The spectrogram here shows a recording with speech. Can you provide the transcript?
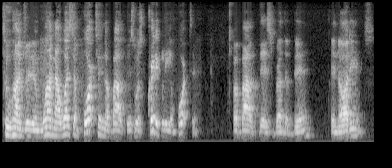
201. Now, what's important about this, what's critically important about this, Brother Ben, in audience,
